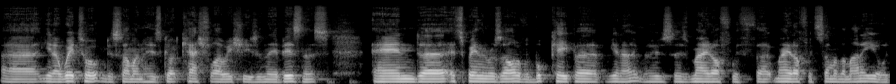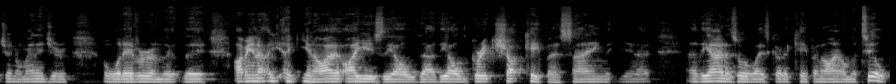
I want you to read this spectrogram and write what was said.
uh, you know, we're talking to someone who's got cash flow issues in their business, and uh, it's been the result of a bookkeeper, you know, who's, who's made off with uh, made off with some of the money, or general manager, or whatever. And the, the I mean, I, you know, I, I use the old uh, the old Greek shopkeeper saying that you know uh, the owner's always got to keep an eye on the till.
